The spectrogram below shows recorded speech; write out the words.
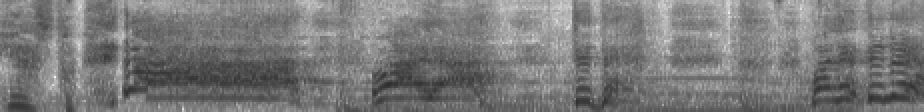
Я з тобою. Валя! Ти де? Валя, ти де?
